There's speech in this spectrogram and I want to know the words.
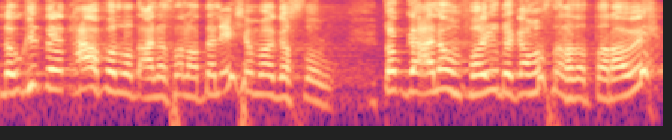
لو قدرت حافظت على صلاة العشاء ما قصروا. تبقى عليهم فريضة كما صلاة التراويح؟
